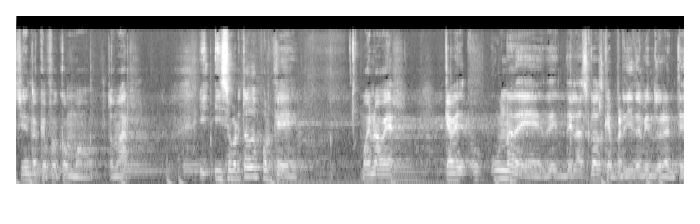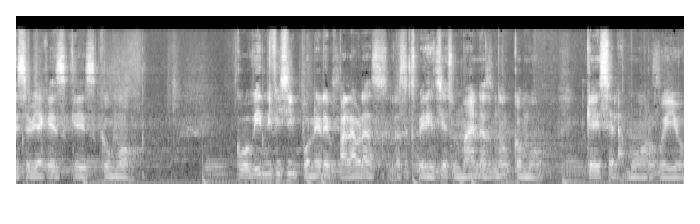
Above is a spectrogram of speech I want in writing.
siento que fue como tomar. Y, y, sobre todo porque, bueno, a ver, que una de, de, las cosas que aprendí también durante ese viaje es que es como, como bien difícil poner en palabras las experiencias humanas, ¿no? Como qué es el amor, güey, o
